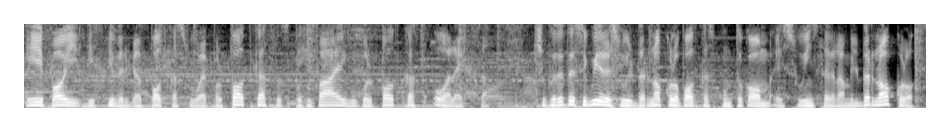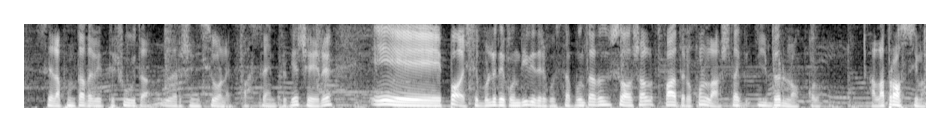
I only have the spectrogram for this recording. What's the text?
e poi di iscrivervi al podcast su Apple Podcast, Spotify, Google Podcast o o Alexa. Ci potete seguire su ilbernoccolopodcast.com e su Instagram il Bernoccolo. se la puntata vi è piaciuta la recensione fa sempre piacere e poi se volete condividere questa puntata sui social fatelo con l'hashtag ilbernoccolo. Alla prossima!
